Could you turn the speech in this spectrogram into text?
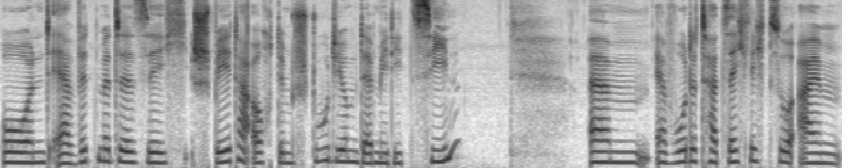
Und er widmete sich später auch dem Studium der Medizin. Ähm, er wurde tatsächlich zu einem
